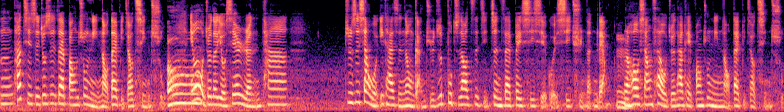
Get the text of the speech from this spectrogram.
嗯，它其实就是在帮助你脑袋比较清楚哦。Oh. 因为我觉得有些人他就是像我一开始那种感觉，就是不知道自己正在被吸血鬼吸取能量。嗯，然后香菜，我觉得它可以帮助你脑袋比较清楚，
